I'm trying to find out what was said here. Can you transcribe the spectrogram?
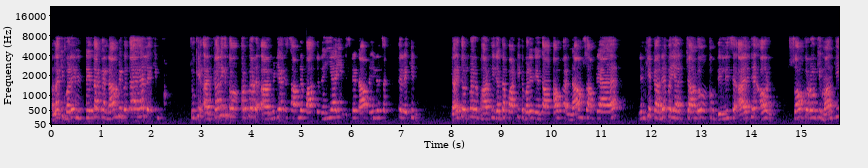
हालाँकि बड़े नेता का नाम भी बताया है, लेकिन क्योंकि आधिकारिक तौर पर मीडिया के सामने बात तो नहीं आई, इसलिए नाम नहीं ले सकते, लेकिन ज़ाहिर तौर पर भारतीय जनता पार्टी के बड़े नेताओं का नाम सामने आया है। जिनके कहने पर यह चार लोग दिल्ली से आए थे और सौ करोड़ की मांग की।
